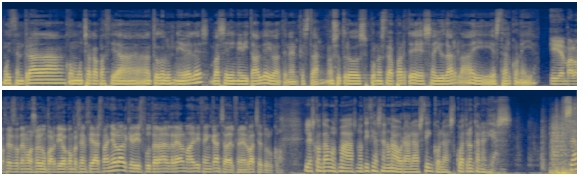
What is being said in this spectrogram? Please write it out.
muy centrada, con mucha capacidad a todos los niveles, va a ser inevitable y va a tener que estar. Nosotros, por nuestra parte, es ayudarla y estar con ella. Y en baloncesto tenemos hoy un partido con presencia española, al que disputará el Real Madrid en cancha del Fenerbahce turco. Les contamos más noticias en una hora, a las 5, las 4 en Canarias. Seven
